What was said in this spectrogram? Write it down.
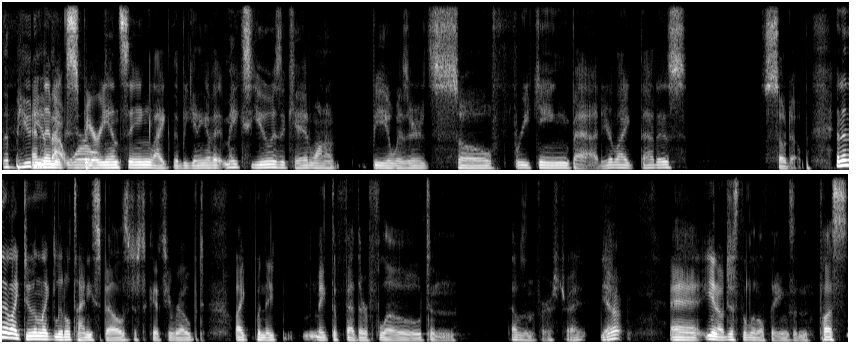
the beauty and of them that world. experiencing like the beginning of it makes you as a kid want to be a wizard so freaking bad. You're like that is so dope. And then they're like doing like little tiny spells just to get you roped, like when they make the feather float and that was in the first, right? Yeah. And you know, just the little things and plus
